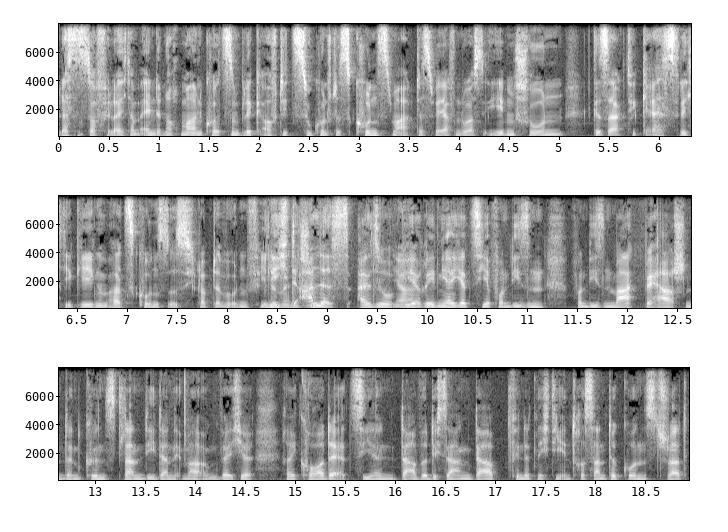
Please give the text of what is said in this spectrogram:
Lass uns doch vielleicht am Ende noch mal einen kurzen Blick auf die Zukunft des Kunstmarktes werfen. Du hast eben schon gesagt, wie grässlich die Gegenwartskunst ist. Ich glaube, da würden viele Nicht Menschen alles. Also ja. wir reden ja jetzt hier von diesen von diesen marktbeherrschenden Künstlern, die dann immer irgendwelche Rekorde erzielen. Da würde ich sagen, da findet nicht die interessante Kunst statt.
